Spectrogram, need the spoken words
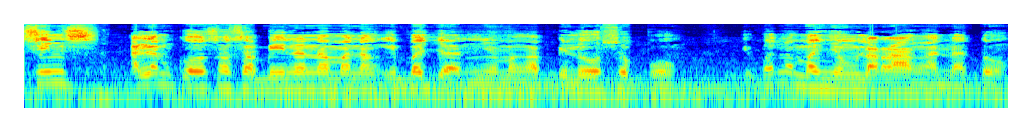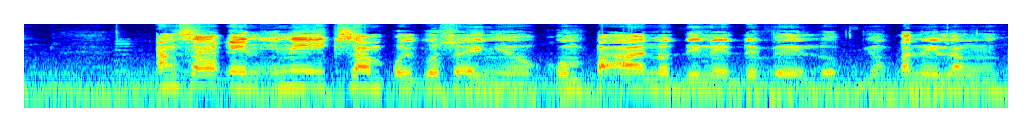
since alam ko, sasabihin na naman ng iba dyan, yung mga pilosopo, iba naman yung larangan na to. Ang sa akin, ini-example ko sa inyo kung paano dinedevelop yung kanilang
